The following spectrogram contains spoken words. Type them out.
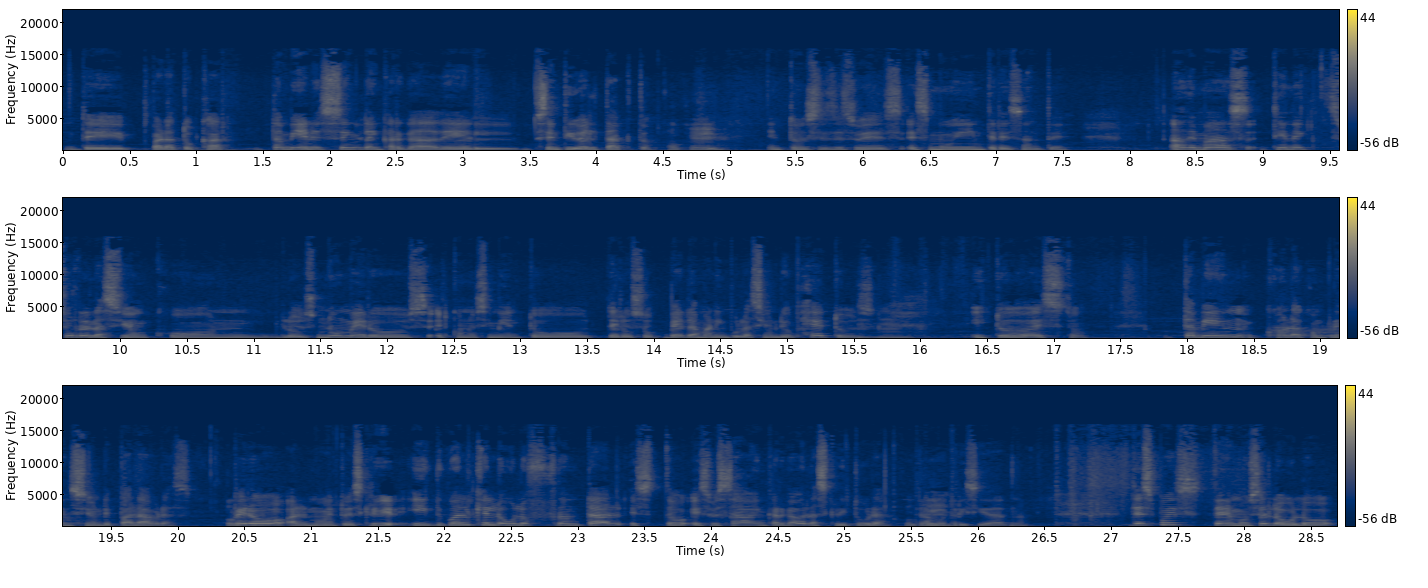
de, para tocar. También es en- la encargada del sentido del tacto. Ok. Entonces eso es, es muy interesante. Además, tiene su relación con los números, el conocimiento de, los, de la manipulación de objetos y todo esto. También con la comprensión de palabras, pero al momento de escribir. Igual que el lóbulo frontal, esto, eso está encargado de la escritura, de la motricidad, ¿no? Después tenemos el lóbulo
